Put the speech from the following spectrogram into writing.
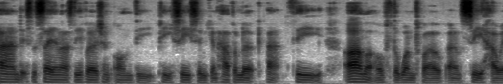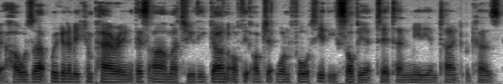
and it's the same as the version on the PC, so we can have a look at the armor of the 112 and see how it holds up. We're going to be comparing this armor to the gun of the Object 140, the Soviet Tier 10 medium tank, because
